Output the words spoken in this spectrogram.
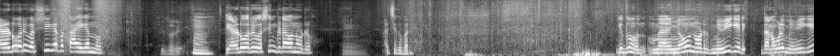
ಎರಡೂವರೆ ವರ್ಷಿಗೆ ಅದು ಕಾಯಿಗೆ ನೋಡ್ರಿ. ಇದು ರೀ. ಹ್ಞೂ ಎರಡೂವರೆ ವರ್ಷಿನ ಗಿಡ ಅವ ನೋಡ್ರಿ. ಹ್ಞೂ ಆಚೆಗೆ ಬರ್ರಿ. ಇದು ಮೇವು ನೋಡ್ರಿ ಮೇವಿಗೆ ರೀ. ದನಗಳ ಮೇವಿಗೆ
